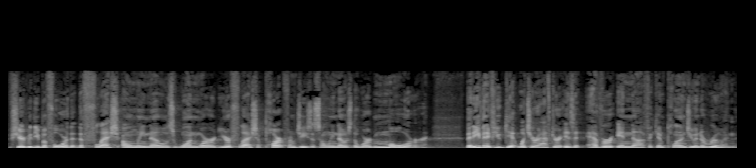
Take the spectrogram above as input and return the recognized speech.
I've shared with you before that the flesh only knows one word. Your flesh, apart from Jesus, only knows the word more. That even if you get what you're after, is it ever enough? It can plunge you into ruin.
